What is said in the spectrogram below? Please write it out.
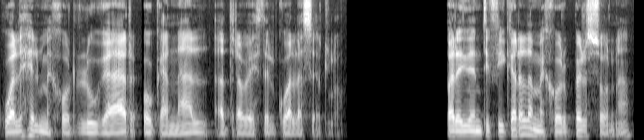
¿Cuál es el mejor lugar o canal a través del cual hacerlo? Para identificar a la mejor persona,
